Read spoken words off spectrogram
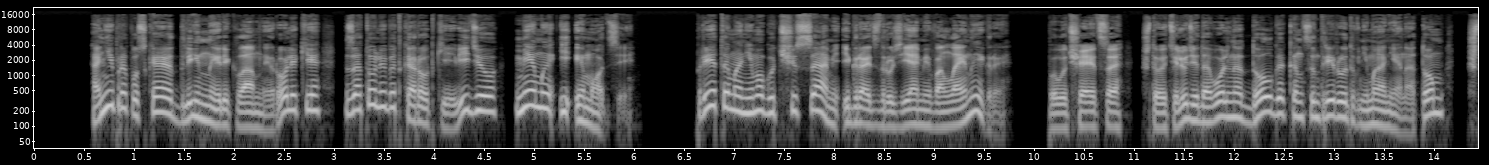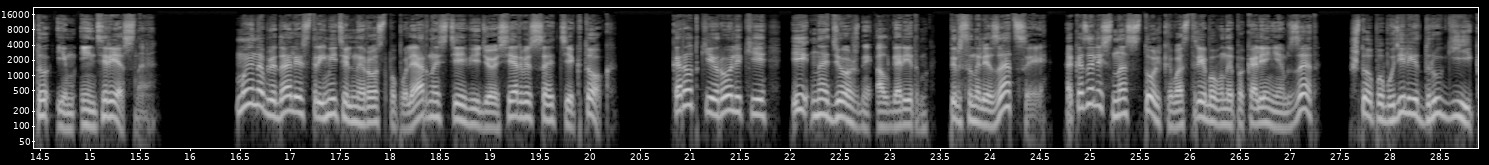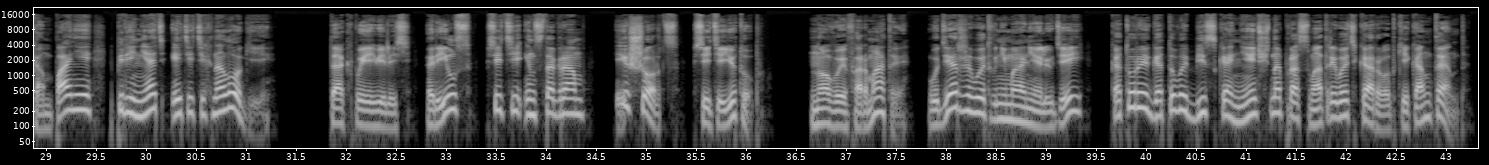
Они пропускают длинные рекламные ролики, зато любят короткие видео, мемы и эмодзи. При этом они могут часами играть с друзьями в онлайн-игры, Получается, что эти люди довольно долго концентрируют внимание на том, что им интересно. Мы наблюдали стремительный рост популярности видеосервиса TikTok. Короткие ролики и надежный алгоритм персонализации оказались настолько востребованы поколением Z, что побудили другие компании перенять эти технологии. Так появились Reels в сети Instagram и Shorts в сети YouTube. Новые форматы удерживают внимание людей которые готовы бесконечно просматривать короткий контент.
